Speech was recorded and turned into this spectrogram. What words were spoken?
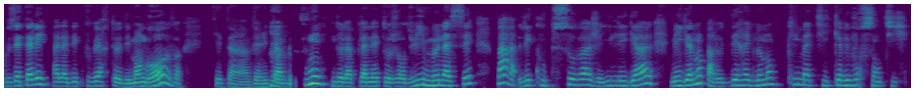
vous êtes allé à la découverte des mangroves qui est un véritable mm. poumon de la planète aujourd'hui, menacé par les coupes sauvages et illégales, mais également par le dérèglement climatique. Qu'avez-vous ressenti?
